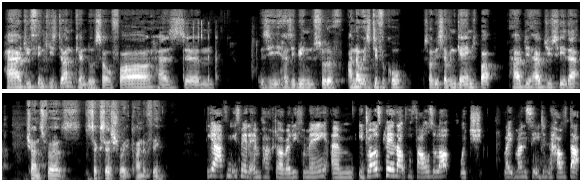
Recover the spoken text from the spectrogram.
How do you think he's done, Kendall, so far? Has um, is he has he been sort of? I know it's difficult. It's only seven games, but how do how do you see that transfer success rate kind of thing? yeah, I think he's made an impact already for me. Um, he draws players out for fouls a lot, which like Man City didn't have that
